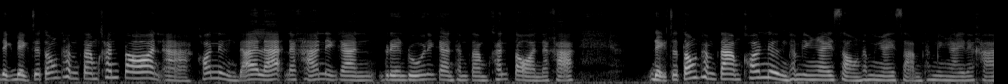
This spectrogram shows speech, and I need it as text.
เด็กๆจะต้องทำตามขั้นตอนอะข้อ 1 ได้แล้วนะคะในการเรียนรู้ในการทำตามขั้นตอนนะคะ เด็กจะต้องทำตามข้อ 1ทำยังไง 2ทำยังไง 3ทำยังไงนะคะ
